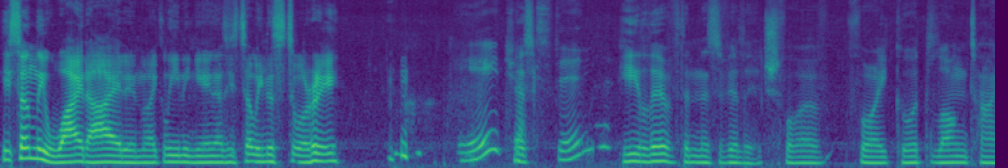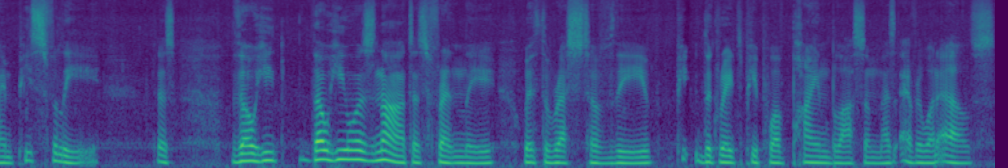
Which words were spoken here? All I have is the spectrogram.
he's suddenly wide-eyed and like leaning in as he's telling the story. Hey, Yes. He lived in this village for for a good long time peacefully. Says, though he though he was not as friendly with the rest of the the great people of Pine Blossom as everyone else,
